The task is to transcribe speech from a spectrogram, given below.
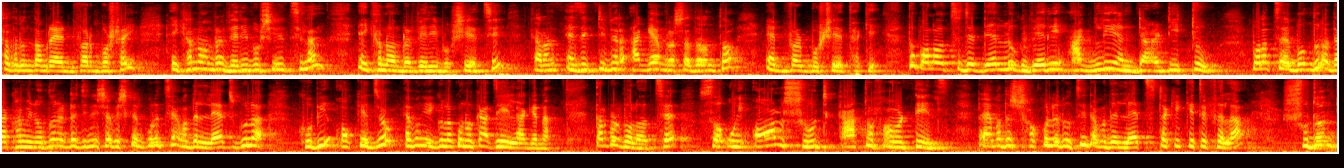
সাধারণত আমরা অ্যাডভার্ব বসাই। এখানেও আমরা ভেরি বসিয়েছিলাম, এখানেও আমরা ভেরি বসিয়েছি, কারণ অ্যাজেকটিভের আগে আমরা সাধারণত অ্যাডভার্ব বসিয়ে থাকি। তো বলা হচ্ছে যে they look very ugly and dirty to বলা হচ্ছে, বন্ধুরা, দেখো, আমি নতুন একটা জিনিস আবিষ্কার করেছি। আমাদের ল্যাচগুলা খুবই অকেজো এবং এগুলো কোনো কাজেই লাগে না। তারপর বলা হচ্ছে so we all should cut off our tails তাই আমাদের সকলের উচিত আমাদের ল্যাচটাকে কেটে ফেলা শুডন্ট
